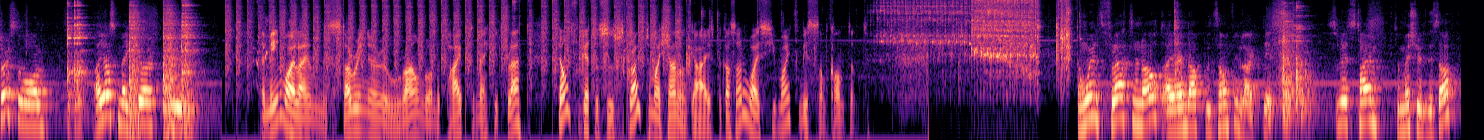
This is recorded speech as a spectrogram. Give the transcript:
first of all I just make sure to and meanwhile I'm stirring around on the pipe to make it flat don't forget to subscribe to my channel guys, because otherwise you might miss some content. And when it's flattened out I end up with something like this. So it's time to measure this up.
